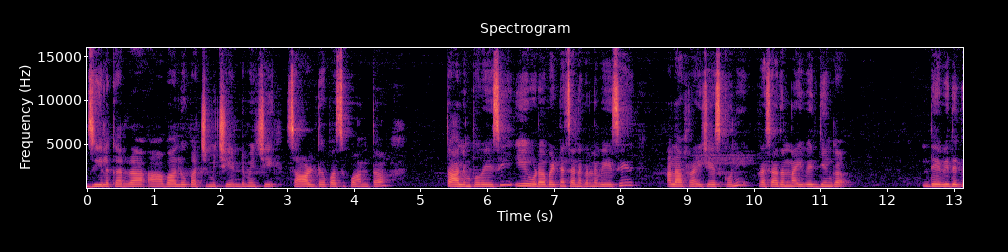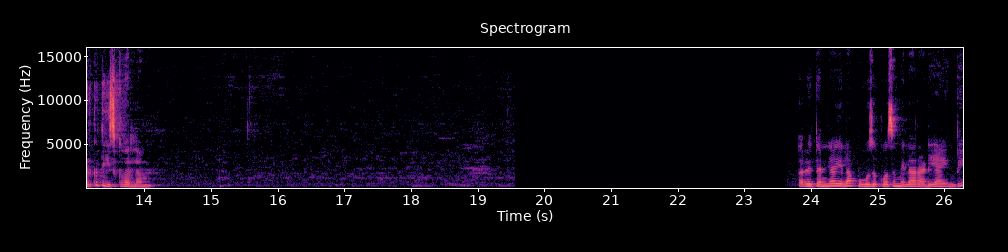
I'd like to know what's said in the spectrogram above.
జీలకర్ర ఆవాలు పచ్చిమిర్చి ఎండుమిర్చి సాల్ట్ పసుపు అంతా తాలింపు వేసి ఈ ఉడకబెట్టిన శనగలను వేసి అలా ఫ్రై చేసుకొని ప్రసాదం నైవేద్యంగా దేవి దగ్గరకు తీసుకువెళ్ళాము. రితన్య ఇలా పూజ కోసం ఇలా రెడీ అయింది.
